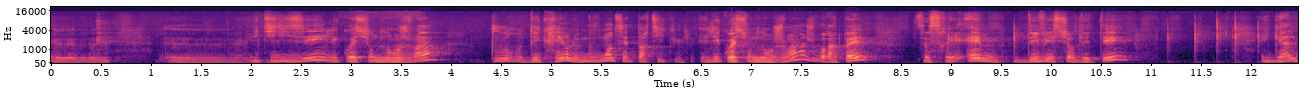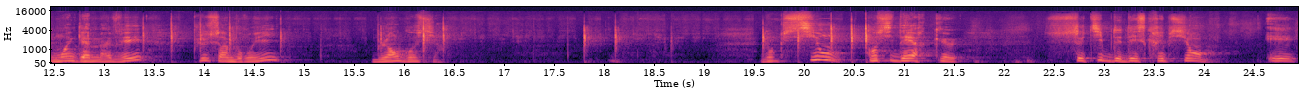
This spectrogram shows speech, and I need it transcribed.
euh, euh, utiliser l'équation de Langevin pour décrire le mouvement de cette particule. Et l'équation de Langevin, je vous rappelle, ce serait m dv sur dt égale moins gamma v plus un bruit blanc gaussien. Donc si on considère que ce type de description est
